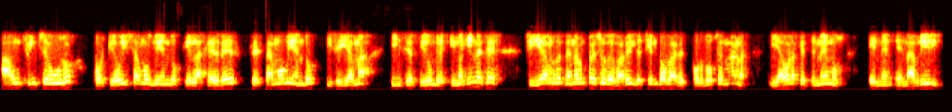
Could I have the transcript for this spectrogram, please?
a un fin seguro, porque hoy estamos viendo que el ajedrez se está moviendo y se llama incertidumbre. Imagínense si llegamos a tener un precio de barril de 100 dólares por dos semanas y ahora que tenemos en, en, abril,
